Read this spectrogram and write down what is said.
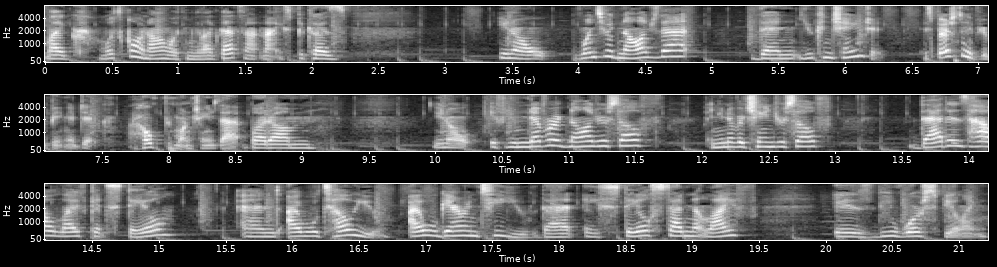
Like, what's going on with me? Like, that's not nice. Because, you know, once you acknowledge that, then you can change it especially if you're being a dick. I hope you want to change that. But um, you know, if you never acknowledge yourself and you never change yourself, that is how life gets stale. And I will tell you, I will guarantee you that a stale, stagnant life is the worst feeling.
